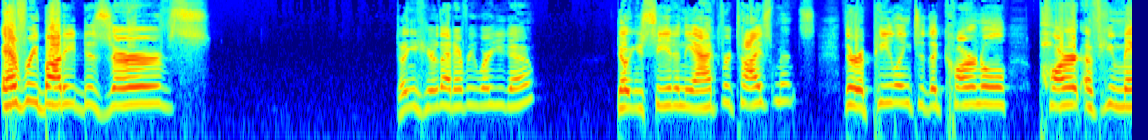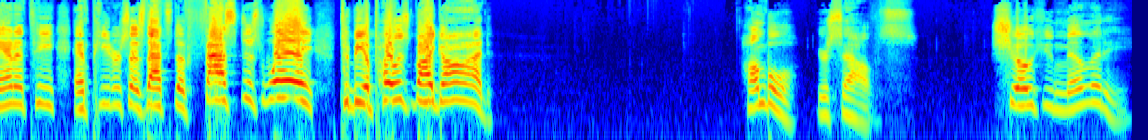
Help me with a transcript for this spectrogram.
Everybody deserves. Don't you hear that everywhere you go? Don't you see it in the advertisements? They're appealing to the carnal part of humanity, and Peter says that's the fastest way to be opposed by God. Humble yourselves, show humility,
